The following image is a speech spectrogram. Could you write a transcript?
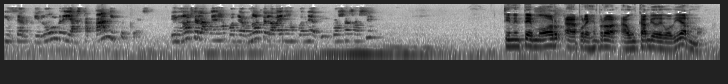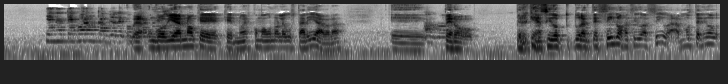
incertidumbre y hasta pánico, pues. Y no te la vayas a poner, no te la vayas a poner, y cosas así. Tienen temor, a, por ejemplo, a un cambio de gobierno tienen temor a un cambio de gobierno. Un gobierno que, que no es como a uno le gustaría, ¿verdad? Eh, pero, pero es que ha sido durante siglos, ha sido así. Hemos tenido,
